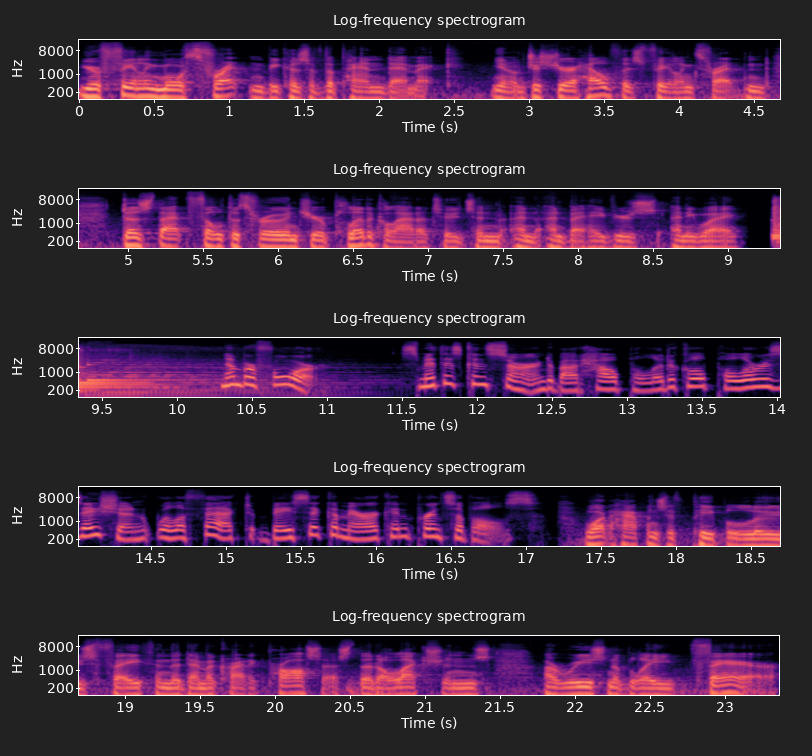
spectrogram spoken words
you're feeling more threatened because of the pandemic, you know, just your health is feeling threatened, does that filter through into your political attitudes and, and, and behaviors anyway? Number four, Smith is concerned about how political polarization will affect basic American principles. What happens if people lose faith in the democratic process, that elections are reasonably fair?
